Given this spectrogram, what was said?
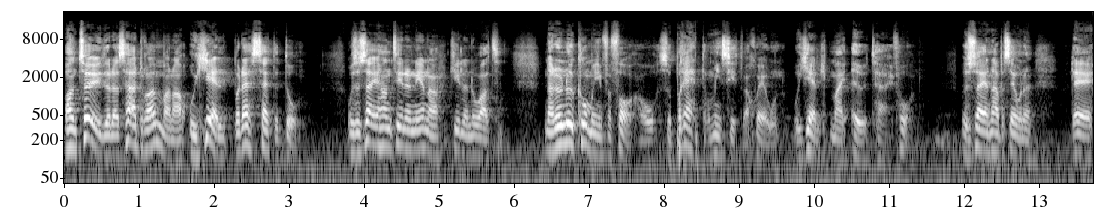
Och han tyder de här drömmarna och hjälper det sättet dem. Och så säger han till den ena killen då att när du nu kommer inför farao så berätta om min situation och hjälp mig ut härifrån. Och så säger den här personen, det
